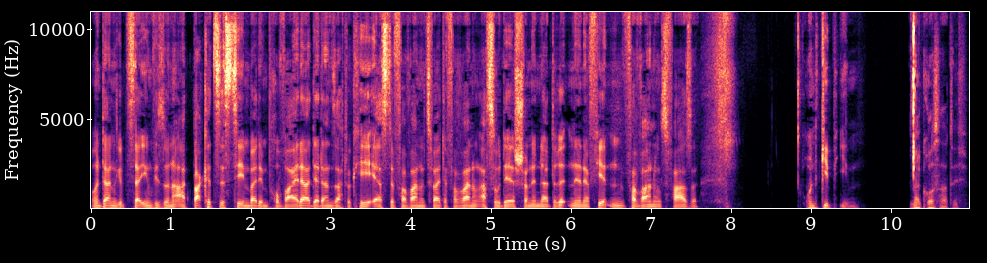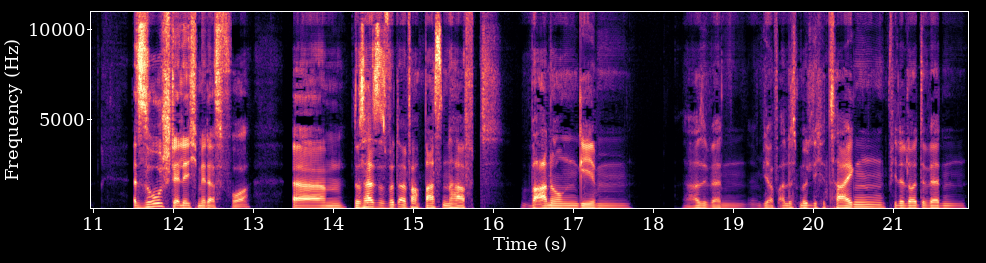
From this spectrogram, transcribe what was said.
und dann gibt's da irgendwie so eine Art Bucket-System bei dem Provider, der dann sagt, okay, erste Verwarnung, zweite Verwarnung, ach so, der ist schon in der dritten, in der vierten Verwarnungsphase und gib ihm. Na, großartig. So stelle ich mir das vor. Ähm, Das heißt, es wird einfach massenhaft Warnungen geben. Ja, sie werden irgendwie auf alles Mögliche zeigen. Viele Leute werden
